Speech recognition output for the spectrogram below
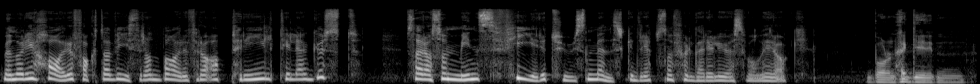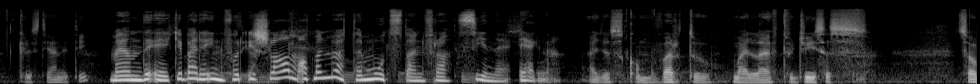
Men når de harde fakta viser at bare fra april til august, så er altså minst 4000 mennesker drept som følge av religiøs vold i Irak. Born again men det er ikke bare innenfor islam at man møter motstand fra sine egne. So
